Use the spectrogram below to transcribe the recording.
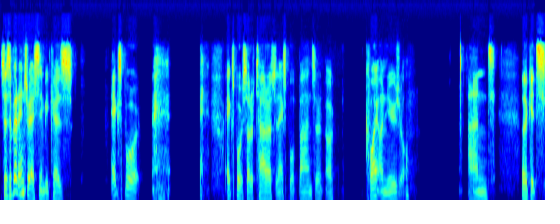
So it's a bit interesting because export export sort of tariffs and export bans are, are quite unusual. And look, it's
